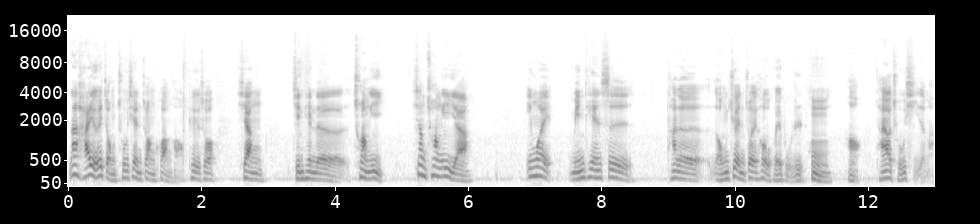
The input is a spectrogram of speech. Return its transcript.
那还有一种出现状况哈，譬如说像今天的创意，像创意啊，因为明天是它的融券最后回补日，嗯，哈、它要除息的嘛，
